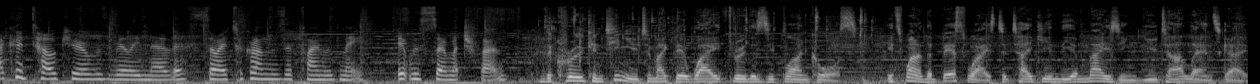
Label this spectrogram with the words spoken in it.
I could tell Kira was really nervous, so I took her on the zip line with me. It was so much fun. The crew continue to make their way through the zipline course. It's one of the best ways to take in the amazing Utah landscape.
